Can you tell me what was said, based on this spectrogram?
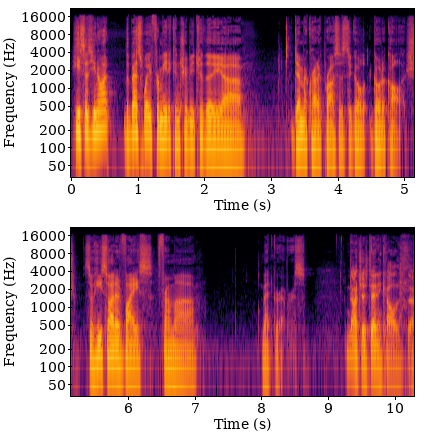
he says, you know what? The best way for me to contribute to the uh, democratic process is to go go to college. So he sought advice from uh, Medgar Evers. Not just any college, though.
